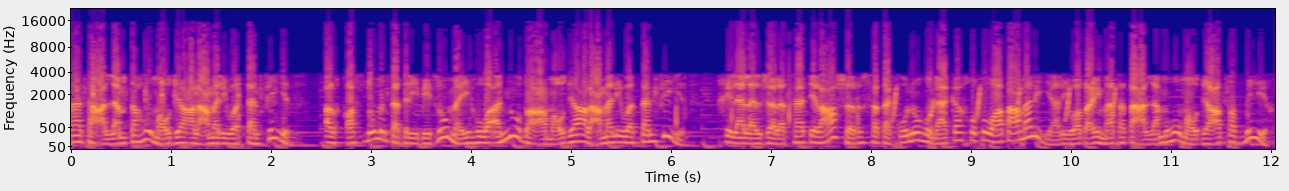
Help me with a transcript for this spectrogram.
ما تعلمته موضع العمل والتنفيذ. القصد من تدريب زومي هو أن يوضع موضع العمل والتنفيذ. خلال الجلسات العشر ستكون هناك خطوات عملية لوضع ما تتعلمه موضع التطبيق.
